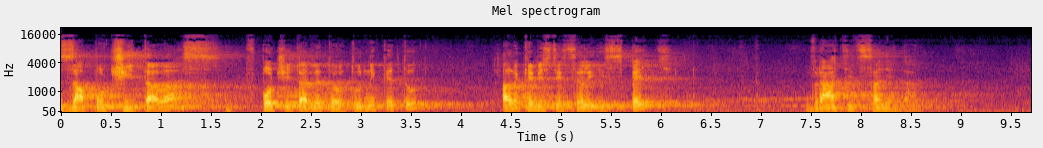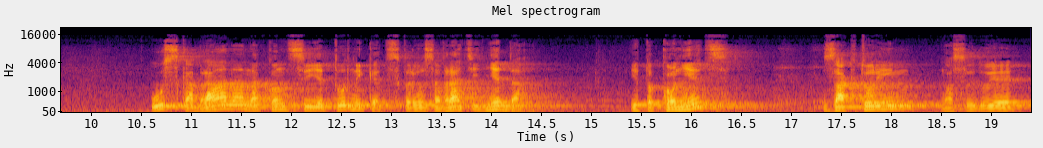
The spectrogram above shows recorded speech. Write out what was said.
započíta vás v počítadle toho turniketu ale keby ste chceli ísť späť, vrátiť sa nedá. Úzka brána na konci je turniket, z ktorého sa vrátiť nedá. Je to koniec, za ktorým nasleduje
